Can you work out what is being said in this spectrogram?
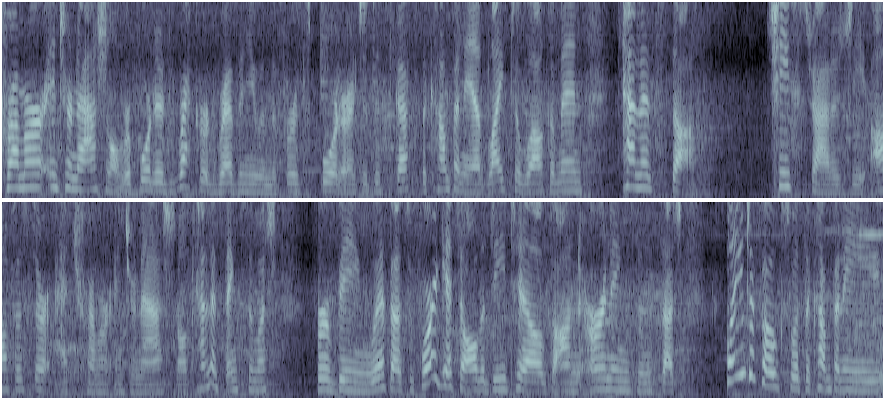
Tremor International reported record revenue in the first quarter. And to discuss the company, I'd like to welcome in Kenneth Suh, Chief Strategy Officer at Tremor International. Kenneth, thanks so much for being with us. Before I get to all the details on earnings and such, explain to folks what the company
